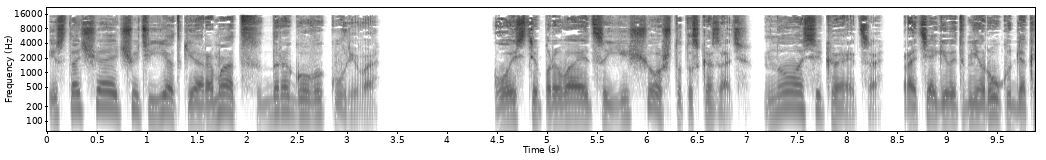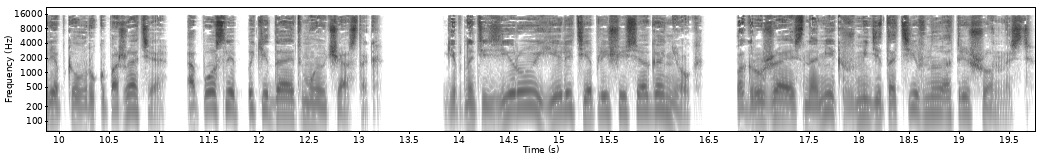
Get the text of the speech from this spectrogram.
источая чуть едкий аромат дорогого курева. Костя порывается еще что-то сказать, но осекается протягивает мне руку для крепкого рукопожатия, а после покидает мой участок. Гипнотизирую еле теплящийся огонек, погружаясь на миг в медитативную отрешенность.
